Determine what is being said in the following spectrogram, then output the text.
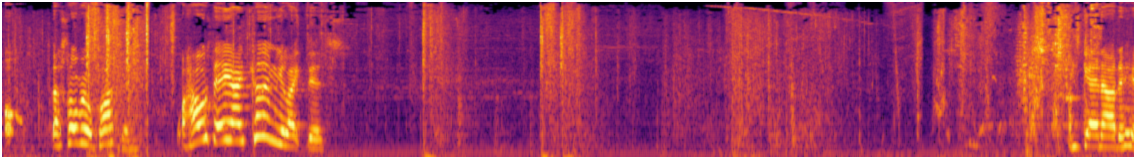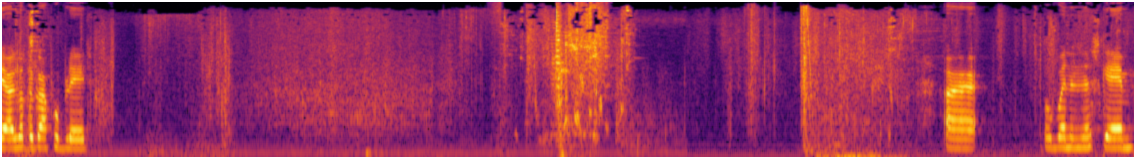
Oh, that's not real person. How is the AI killing me like this? I'm getting out of here. I got the grapple blade. Alright. We're winning this game.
